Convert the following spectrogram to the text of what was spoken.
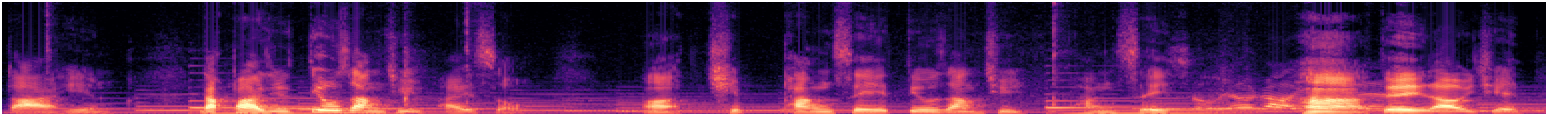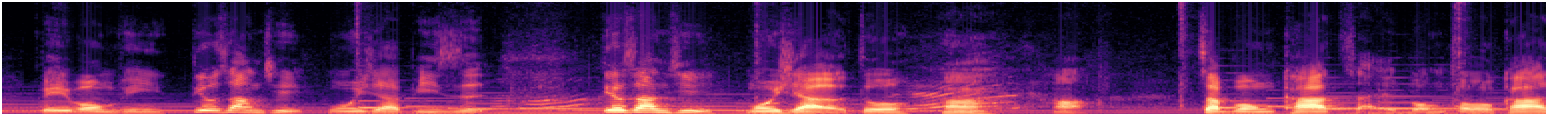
大型；六拍就丢上去，拍手。啊，七螃蟹丢上去，螃蟹。手要绕一圈。啊，对，绕一圈。北风皮丢上去，摸一下鼻子；丢上去，摸一下耳朵。啊啊！十蒙卡，十蒙头卡，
